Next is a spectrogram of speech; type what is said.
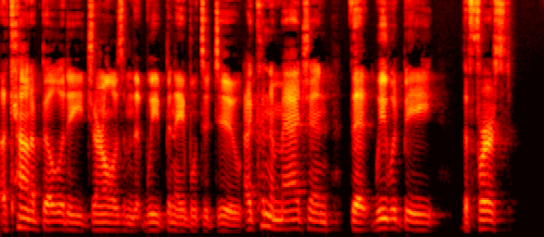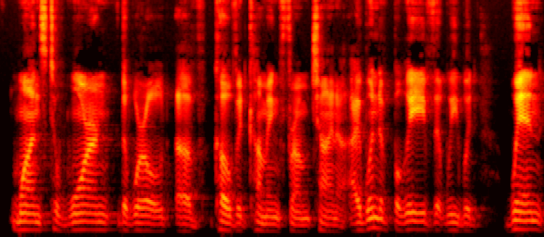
accountability journalism that we've been able to do. I couldn't imagine that we would be the first ones to warn the world of COVID coming from China. I wouldn't have believed that we would win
